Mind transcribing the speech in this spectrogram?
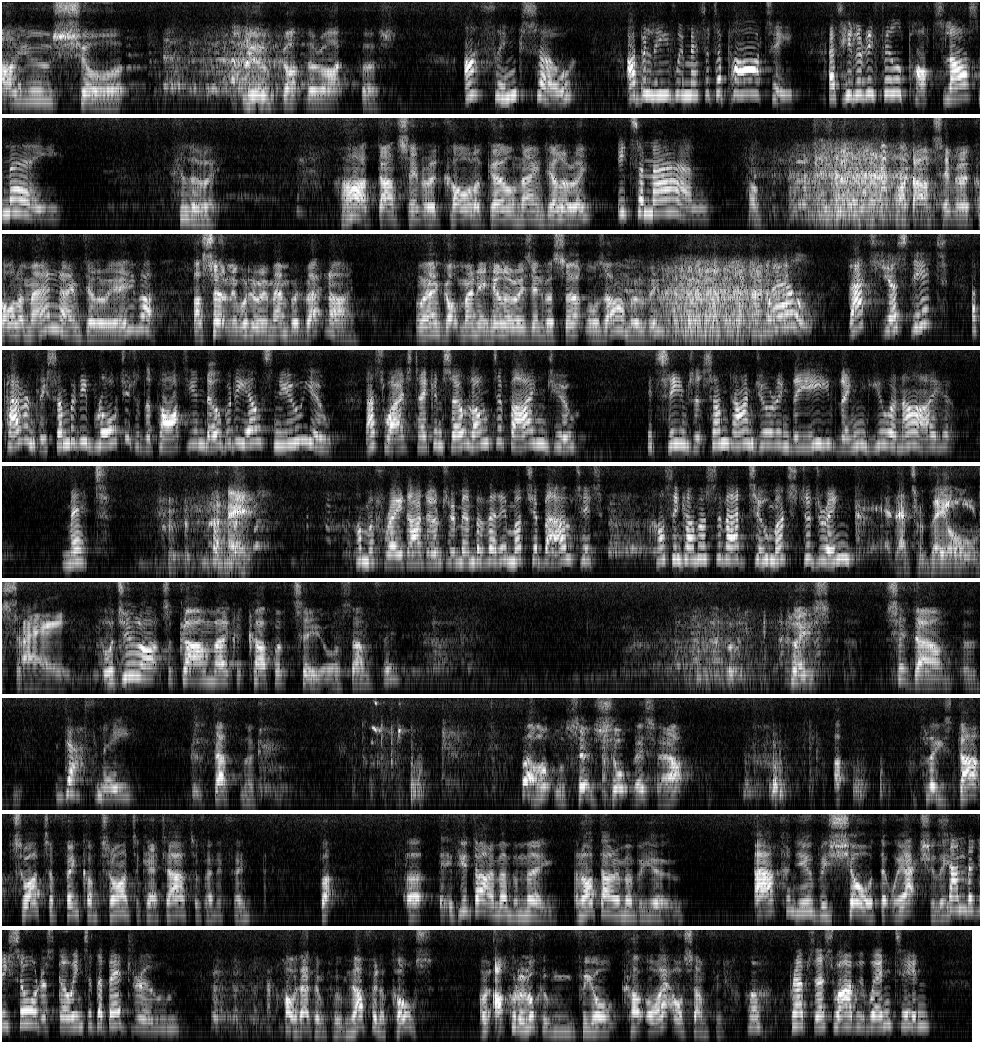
Are you sure you've got the right person? I think so. I believe we met at a party at Hilary Philpotts last May. Hilary? Oh, I don't seem to recall a girl named Hilary. It's a man. Oh. I don't seem to recall a man named Hillary either. I certainly would have remembered that name. We ain't got many Hillarys in the circles are moving. Well, that's just it. Apparently somebody brought you to the party and nobody else knew you. That's why it's taken so long to find you. It seems that sometime during the evening, you and I met. Met. I'm afraid I don't remember very much about it. I think I must have had too much to drink. Yeah, that's what they all say. Would you like to go and make a cup of tea or something? Uh, please, sit down, uh, Daphne. Daphne. Well, look, we'll soon sort this out. Uh, please, don't try to think I'm trying to get out of anything. But uh, if you don't remember me, and I don't remember you, how can you be sure that we actually... Somebody saw us go into the bedroom. Oh, that don't prove nothing, of course. I, mean, I could have looked for your coat or hat or something. Oh, perhaps that's why we went in.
